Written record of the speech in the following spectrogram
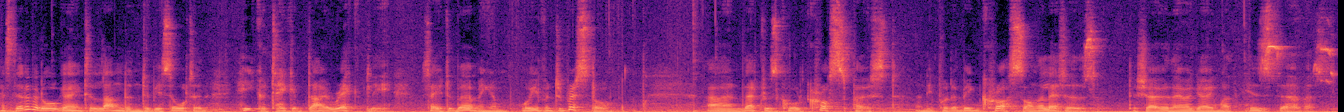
Instead of it all going to London to be sorted, he could take it directly, say to Birmingham or even to Bristol. And that was called cross post, and he put a big cross on the letters to show they were going with his service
